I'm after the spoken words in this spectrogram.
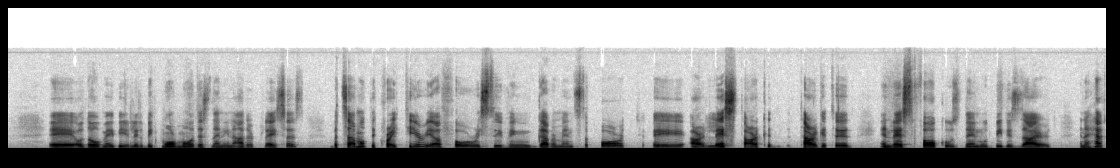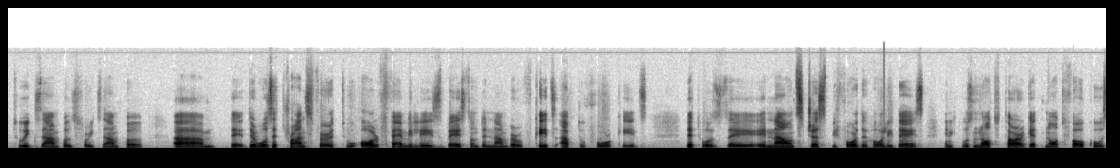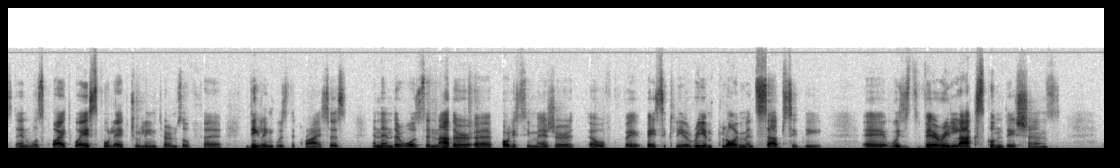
uh, although maybe a little bit more modest than in other places. But some of the criteria for receiving government support uh, are less target, targeted and less focused than would be desired. And I have two examples. For example, um, th there was a transfer to all families based on the number of kids, up to four kids, that was uh, announced just before the holidays, and it was not target, not focused, and was quite wasteful actually in terms of uh, dealing with the crisis. And then there was another uh, policy measure of uh, basically a re-employment subsidy uh, with very lax conditions.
